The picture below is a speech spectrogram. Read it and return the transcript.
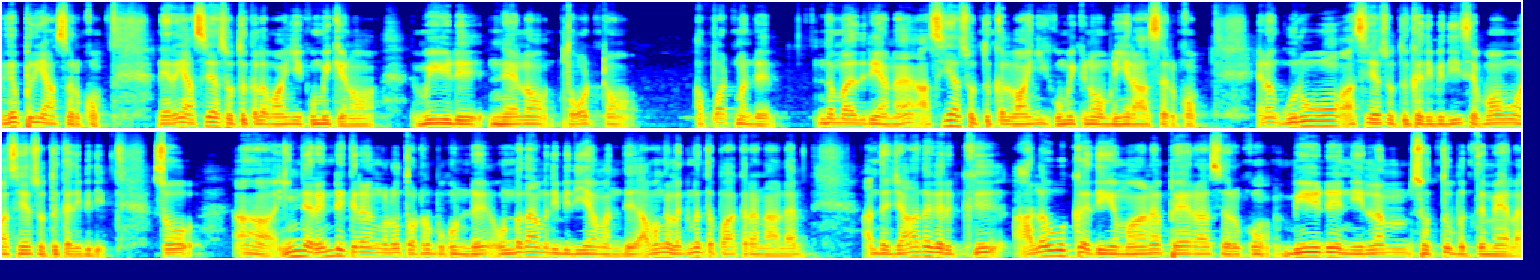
மிகப்பெரிய ஆசை இருக்கும். நிறைய அசையா சொத்துக்களை வாங்கி குமிக்கணும் வீடு நிலம் தோட்டம் அப்பார்ட்மெண்ட்டு இந்த மாதிரியான அசையா சொத்துக்கள் வாங்கி குமிக்கணும் அப்படிங்கிற ஆசை இருக்கும். ஏன்னா குருவும் அசையா சொத்துக்கு அதிபதி செவ்வாவும் அசையா சொத்துக்கு அதிபதி. ஸோ இந்த ரெண்டு கிரகங்களும் தொடர்பு கொண்டு ஒன்பதாம் அதிபதியாக வந்து அவங்க லக்னத்தை பார்க்குறனால அந்த ஜாதகருக்கு அளவுக்கு அதிகமான பேராசை இருக்கும். வீடு நிலம் சொத்து பத்து மேலே.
